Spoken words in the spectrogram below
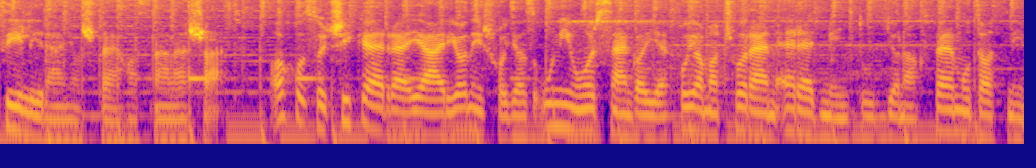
célirányos felhasználását. Ahhoz, hogy sikerrel járjon és hogy az unió országai e folyamat során eredményt tudjanak felmutatni,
